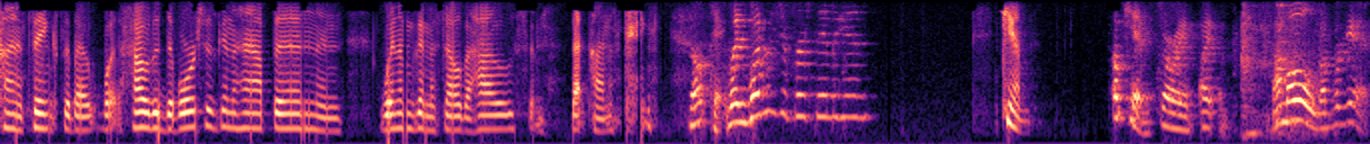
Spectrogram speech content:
kind of thinks about what how the divorce is going to happen and when I'm going to sell the house and that kind of thing. Okay. Wait, what was your first name again? Kim, Oh, Kim. Sorry, I, I'm old. I forget.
